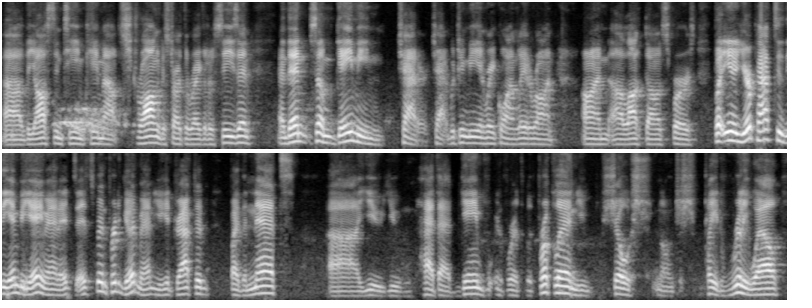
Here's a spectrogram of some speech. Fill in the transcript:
Uh, the Austin team came out strong to start the regular season, and then some gaming chatter chat between me and RaiQuan later on on uh, Locked On Spurs. But you know, your path to the NBA, man, it's it's been pretty good, man. You get drafted by the Nets. Uh, you you had that game with, with Brooklyn. You show you know just played really well.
